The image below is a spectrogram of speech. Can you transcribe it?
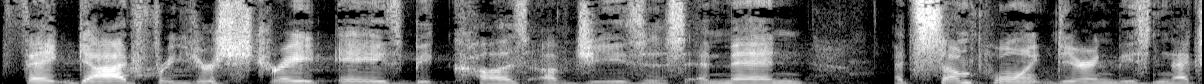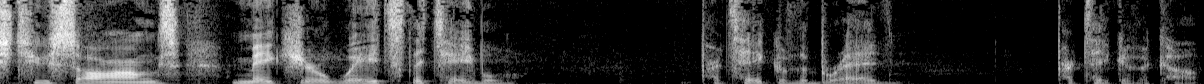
Thank God for your straight A's because of Jesus. And then at some point during these next two songs, make your way to the table, partake of the bread, partake of the cup.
